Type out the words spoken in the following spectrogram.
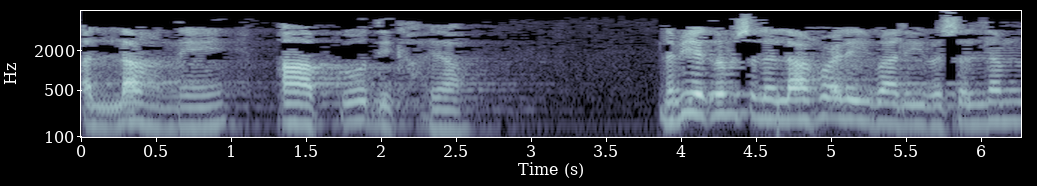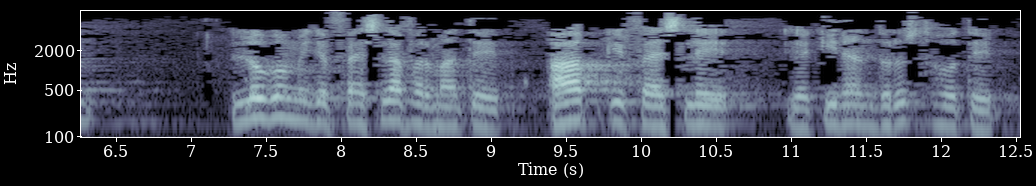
اللہ نے آپ کو دکھایا۔ نبی اکرم صلی اللہ علیہ وآلہ وسلم لوگوں میں جب فیصلہ فرماتے، آپ کے فیصلے یقیناً درست ہوتے۔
